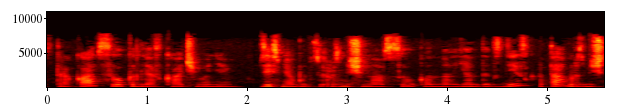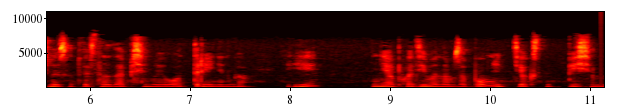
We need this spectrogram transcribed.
строка – ссылка для скачивания. Здесь у меня будет размещена ссылка на Яндекс Диск, а там размещены, соответственно, записи моего тренинга. И необходимо нам запомнить тексты писем.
